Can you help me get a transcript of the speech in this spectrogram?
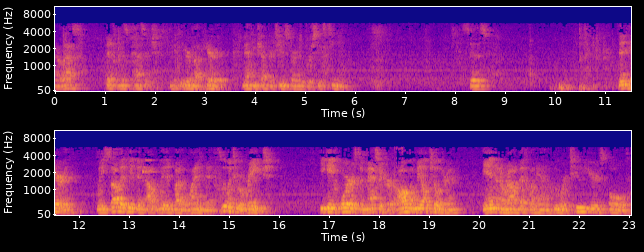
In our last bit from this passage, we get to hear about Herod. Matthew chapter 2, starting with verse 16. It says, Then Herod, when he saw that he had been outwitted by the wise men, flew into a rage. He gave orders to massacre all the male children in and around Bethlehem who were two years old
